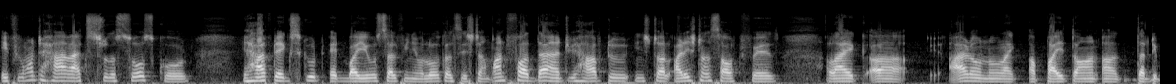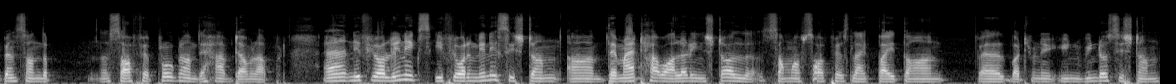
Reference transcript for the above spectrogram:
if you want to have access to the source code you have to execute it by yourself in your local system. And for that you have to install additional software like uh, I don't know like a Python uh, that depends on the software program they have developed. And if you're Linux if you're in Linux system um, they might have already installed some of softwares like Python well but in, in Windows system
